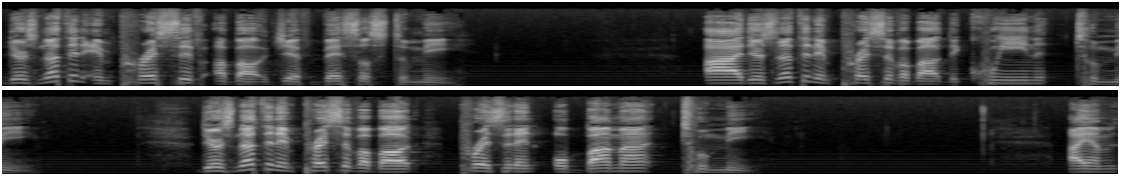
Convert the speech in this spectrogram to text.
there's nothing impressive about Jeff Bezos to me. Uh, there's nothing impressive about the Queen to me. There's nothing impressive about President Obama to me. I am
